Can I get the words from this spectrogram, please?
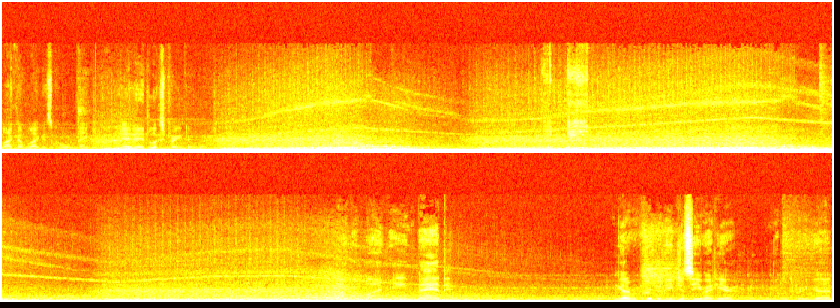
Black on black is cool. Thank you. Yeah, it, it looks pretty dope. Actually. Black on black ain't bad. We got a agency right here. That looks pretty good.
